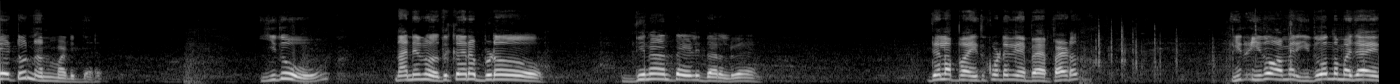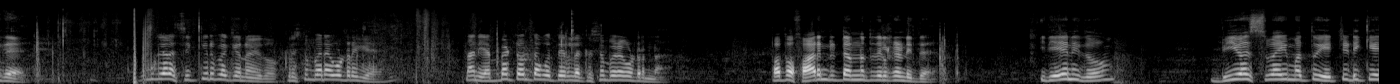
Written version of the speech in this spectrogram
ಎ ಟು ನನ್ನ ಮಾಡಿದ್ದಾರೆ. ಇದು ನಾನೇನು ಅಧಿಕಾರ ಬಿಡೋ ದಿನ ಅಂತ ಹೇಳಿದ್ದಾರಲ್ವೇ? ಇದೆಲ್ಲಪ್ಪ, ಇದು ಕೊಟ್ಟಿದೆ, ಬ್ಯಾ, ಪ್ಯಾಡು. ಇದು ಇದು ಆಮೇಲೆ ಇದೊಂದು ಮಜಾ ಇದೆ. ನಿಮಗೆಲ್ಲ ಸಿಕ್ಕಿರ್ಬೇಕೇನೋ ಇದು? ಕೃಷ್ಣ ಬೈರೇಗೌಡರಿಗೆ? ನಾನು ಹೆಬ್ಬೆಟ್ಟು ಅಂತ ಗೊತ್ತಿರಲಿಲ್ಲ ಕೃಷ್ಣ ಬೈರೇಗೌಡ್ರನ್ನ. ಪಾಪ ಫಾರಿನ್ ರಿಟರ್ನ್ ಅಂತ ತಿಳ್ಕೊಂಡಿದ್ದೆ. ಇದೇನಿದು? ಬಿ ಎಸ್ ವೈ ಮತ್ತು ಎಚ್ ಡಿ ಕೆ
